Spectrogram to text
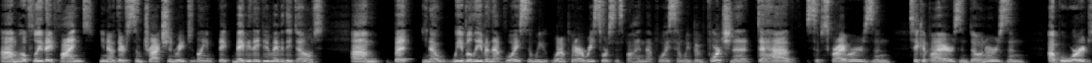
Um, hopefully they find you know there's some traction regionally. They, maybe they do maybe they don't. Um, but you know we believe in that voice and we want to put our resources behind that voice. And we've been fortunate to have subscribers and ticket buyers and donors and a board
